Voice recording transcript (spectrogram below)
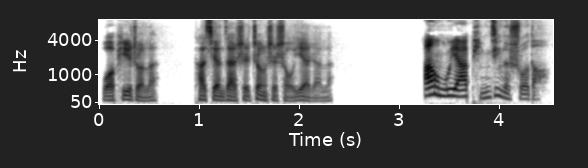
我批准了，他现在是正式守夜人了。安无涯平静的说道：“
